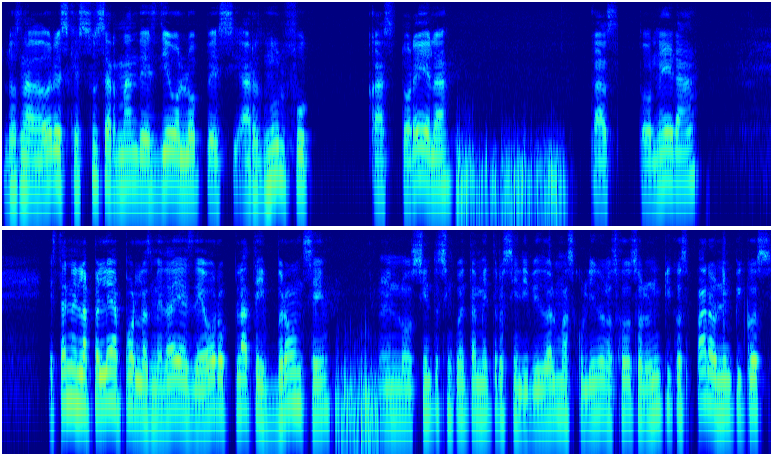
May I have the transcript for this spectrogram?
Los nadadores Jesús Hernández, Diego López y Arnulfo Castorela, Castonera están en la pelea por las medallas de oro, plata y bronce en los 150 metros individual masculino en los Juegos Olímpicos Paralímpicos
